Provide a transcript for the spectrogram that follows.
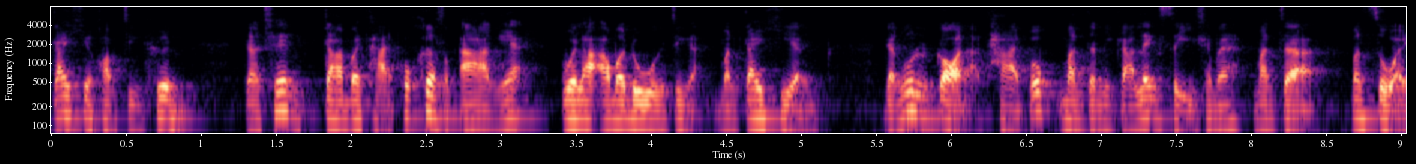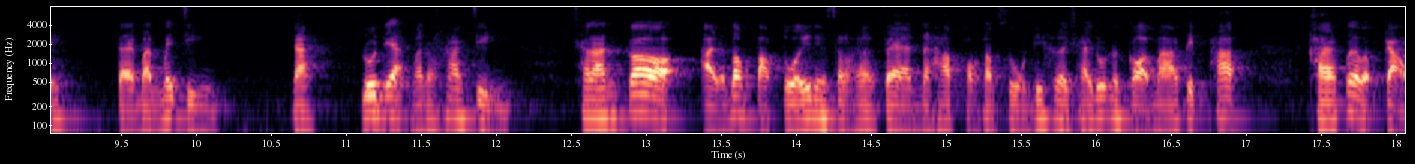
ใกล้เคียงความจริงขึ้น อย่างเช่น การไปถ่ายพวกเครื่องสำอางเงี้ยเวลาเอามาดูจริงๆอะมันใกล้เคียง อย่างรุ่นก่อนอะถ่ายปุ๊บมันจะมีการเร่งสีใช่ไหมมันจะมันสวยแต่มันไม่จริงนะรุ่นเนี้ยมันค่อนข้างจริง ฉะนั้นก็อาจจะต้องปรับตัวนิดนึงสำหรับแฟนๆนะครับของซัมซุงที่เคยใช้รุ่นก่อนมาติดภาพคาแรคเตอร์แบบเก่า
